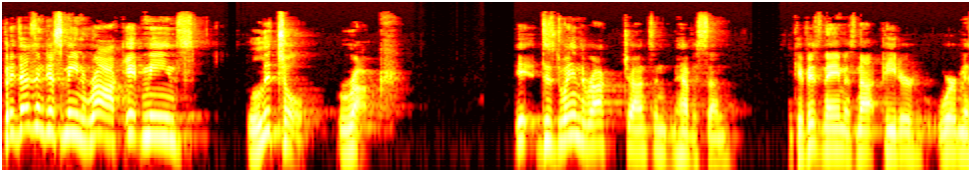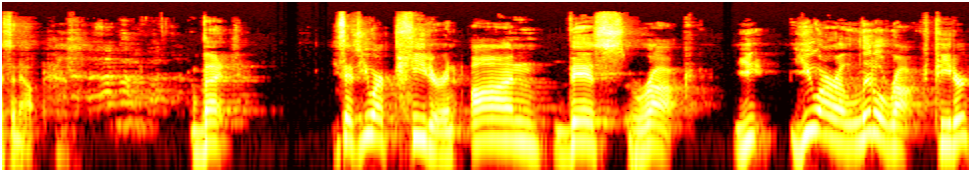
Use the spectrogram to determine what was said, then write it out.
But it doesn't just mean rock, it means little rock. It, does Dwayne the Rock Johnson have a son? Okay, if his name is not Peter, we're missing out. But he says, You are Peter, and on this rock, you, you are a little rock, Peter,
